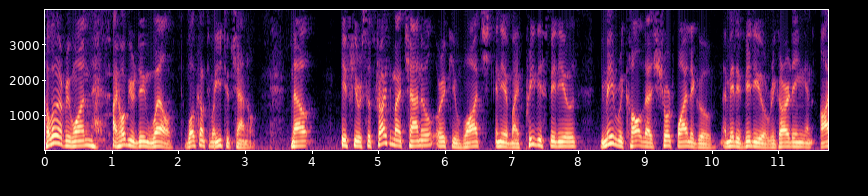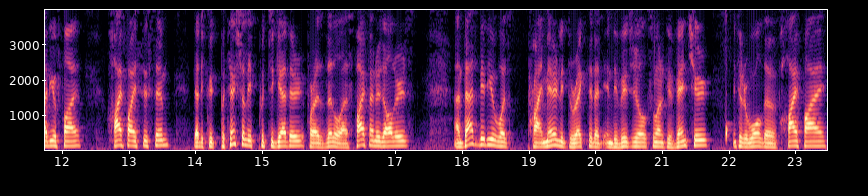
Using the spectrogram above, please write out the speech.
Hello everyone, I hope you're doing well. Welcome to my YouTube channel. Now, if you're subscribed to my channel or if you've watched any of my previous videos, you may recall that a short while ago I made a video regarding an audio audiophile hi-fi system that you could potentially put together for as little as $500. And that video was primarily directed at individuals who wanted to venture into the world of hi-fi,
